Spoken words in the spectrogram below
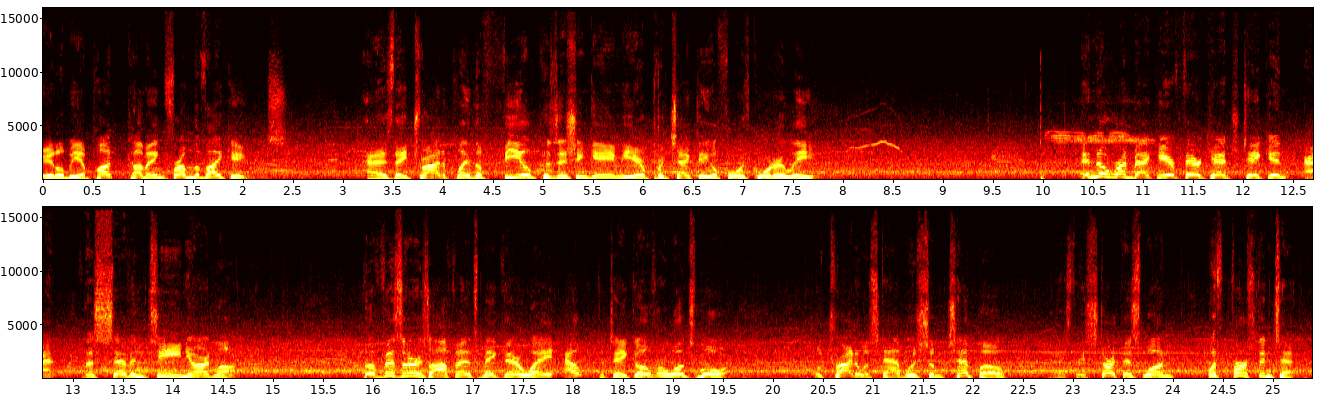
It'll be a punt coming from the Vikings. As they try to play the field position game here, protecting a fourth quarter lead. And no run back here. Fair catch taken at the 17-yard line. The visitors' offense make their way out to take over once more. They'll try to establish some tempo as they start this one with first and 10.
